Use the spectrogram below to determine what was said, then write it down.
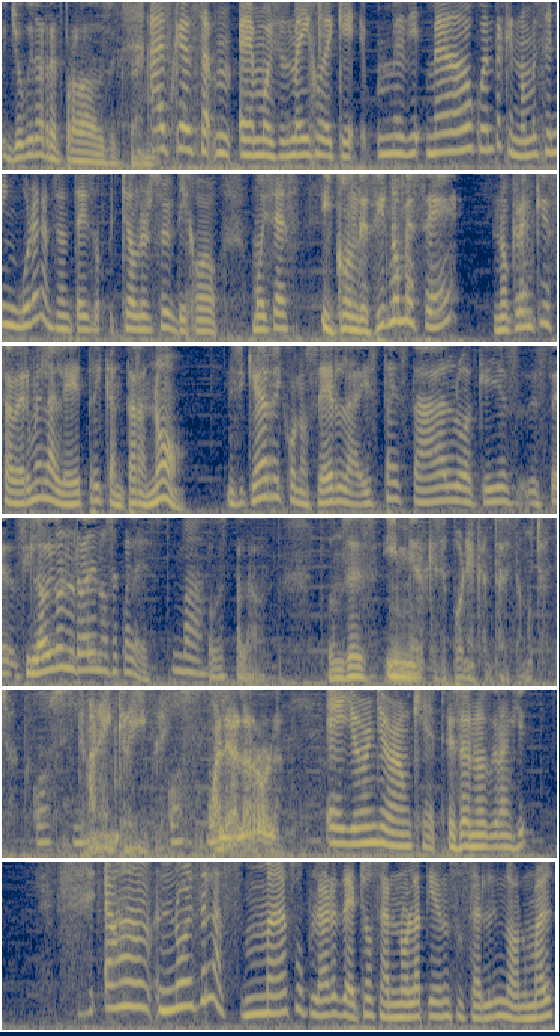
yo hubiera reprobado ese examen. ah, es que esta- eh, Moisés me dijo de que me, me he dado cuenta que no me sé ninguna canción de Taylor Swift, dijo Moisés. Y con decir no me sé, no crean que saberme la letra y cantar, no. Ni siquiera reconocerla. Esta es tal o aquella es. este- si la oigo en el radio, no sé cuál es. Va. Pocas palabras. Entonces, y mira que se pone a cantar esta muchacha. Oh, sí. De manera increíble. Oh, sí. ¿Cuál era la rola? Eh, You're on Your Own Kid. ¿Esa no es gran hit? Sí, ah, no es de las más populares, de hecho, o sea, no la tiene en su setlist normal,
